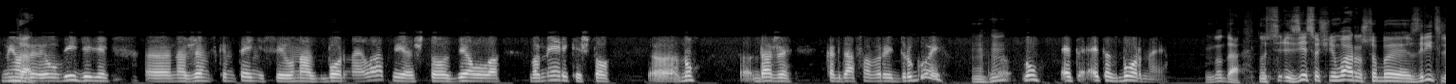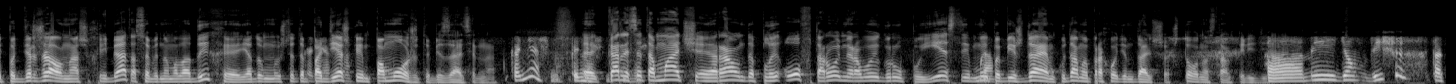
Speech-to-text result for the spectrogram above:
Мы Да. уже увидели э, на женском теннисе у нас сборная Латвии, что сделала в Америке, что, э, ну, даже когда фаворит другой, э, ну, это, это сборная. Ну да. Но здесь очень важно, чтобы зритель поддержал наших ребят, особенно молодых. Э, Я думаю, что эта Конечно. поддержка им поможет обязательно. Конечно, Э, конечно. Карлес, конечно. это матч э, раунда плей-офф второй мировой группы. Если мы Да. побеждаем, куда мы проходим дальше? Что у нас там впереди? А, мы идем выше, так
